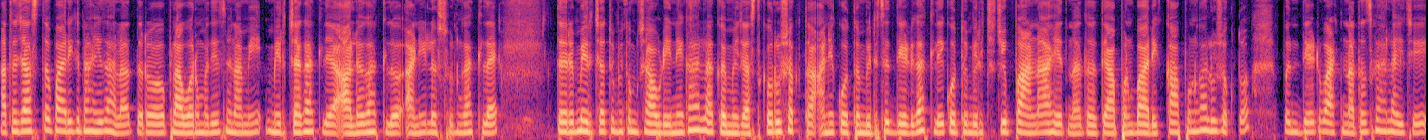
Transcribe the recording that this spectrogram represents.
आता जास्त बारीक नाही झाला तर फ्लावरमध्येच ना मी मिरच्या घातल्या आलं घातलं आणि लसूण घातलं आहे तर मिरच्या तुम्ही तुमच्या आवडीने घाला कमी जास्त करू शकता. आणि कोथंबीरचे देठ घातले कोथंबीरची जी पानं आहेत ना तर ते आपण बारीक कापून घालू शकतो. पण देठ वाटणातच घालायचे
